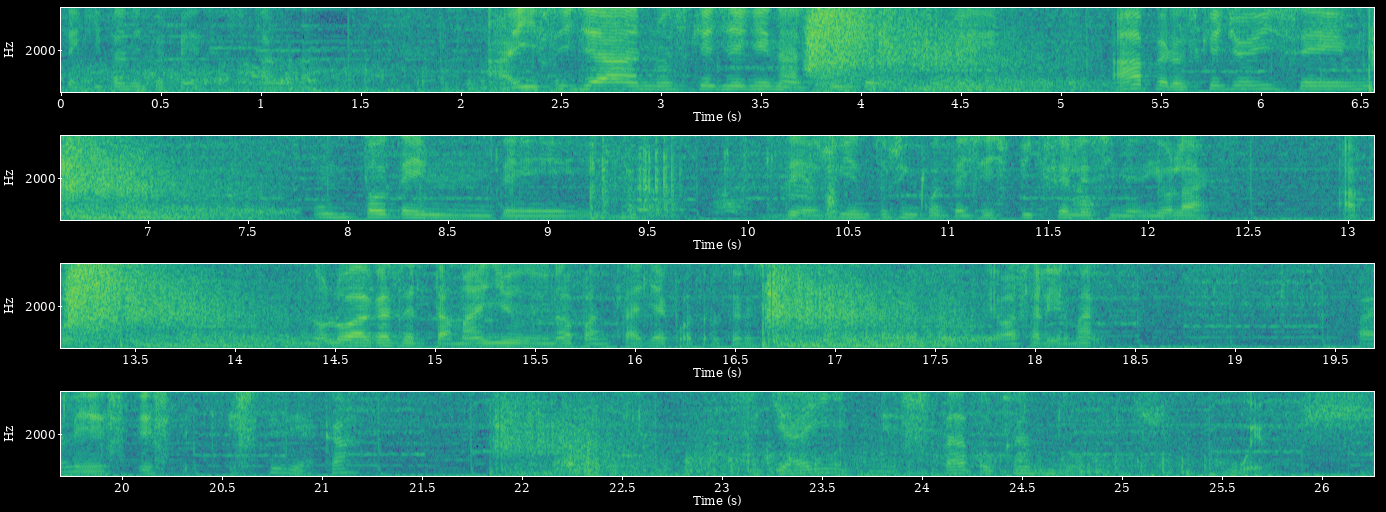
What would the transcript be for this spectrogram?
te quitan FPS, la verdad. Ahí sí ya no es que lleguen al punto de decirme, ah, pero es que yo hice un, un tótem de, de 256 píxeles y me dio lag. Ah, pues no lo hagas del tamaño de una pantalla 4 tercios. Te va a salir mal. Vale, es este, este de acá. Si ahí me está tocando los huevos.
